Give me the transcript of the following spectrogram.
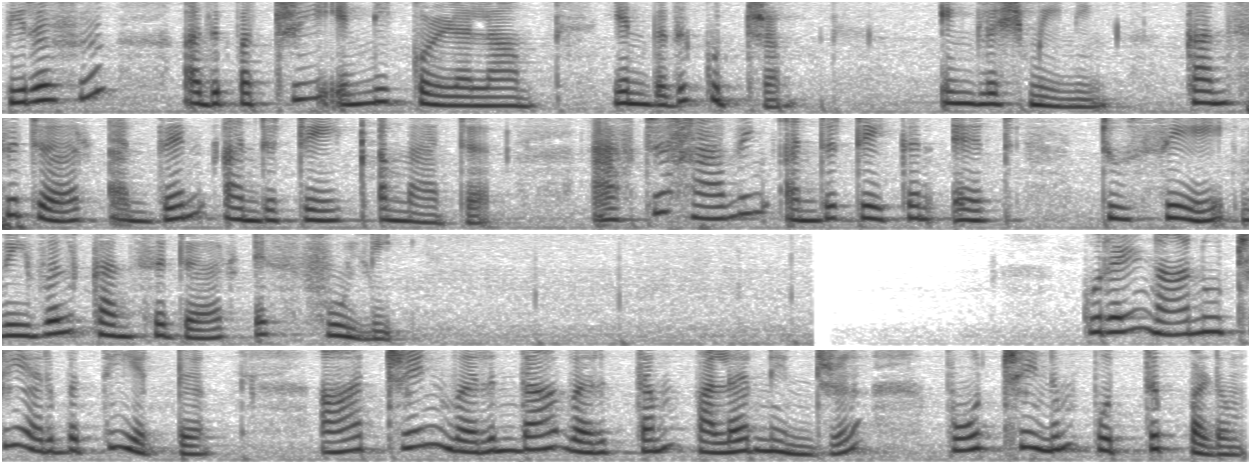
பிறகு அது பற்றி எண்ணிக்கொள்ளலாம் என்பது குற்றம். English meaning. Consider and then undertake a matter after having undertaken it, to say we will consider is fully. குரல் நானூற்றி அறுபத்தி எட்டு ஆற்றின் வருந்தா வருத்தம் பலர் நின்று போற்றினும் பொத்துப்படும்.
